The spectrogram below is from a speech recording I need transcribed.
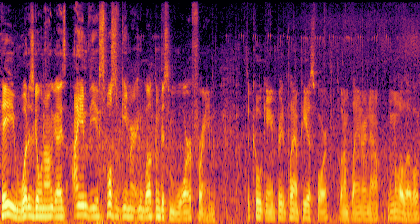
Hey, what is going on, guys? I am the Explosive Gamer, and welcome to some Warframe. It's a cool game for you to play on PS4. That's what I'm playing right now. I'm a low level.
